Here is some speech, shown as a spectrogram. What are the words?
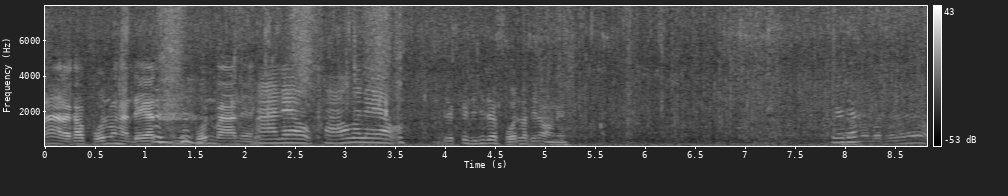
มาแล้วครับฝนมาหันแดดอันนี้ฝนมาเนี่ยมาแล้วขาวมาแล้วเดี๋ยวก็สิมีแต่ฝนแล้วพี่น้องเนี่ยเดี๋ยวนะมาหมดแล้ว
